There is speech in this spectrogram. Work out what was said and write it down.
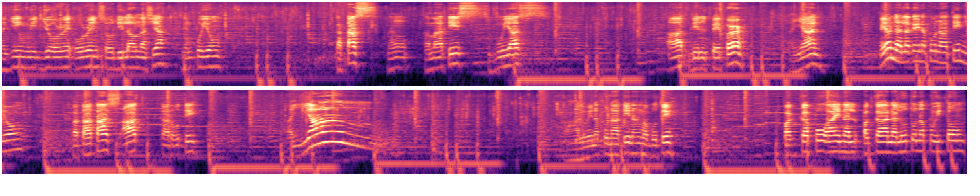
Naging medyo orange so dilaw na siya. Yan po yung katas ng kamatis, sibuyas, at bell pepper. Ayan. Ngayon, lalagay na po natin yung patatas at karote. Ayan! Haluin na po natin ng mabuti. Pagka po ay nal- pagka naluto na po itong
